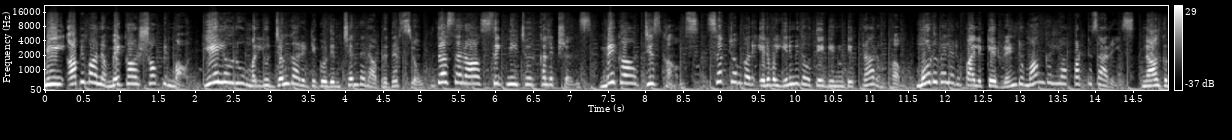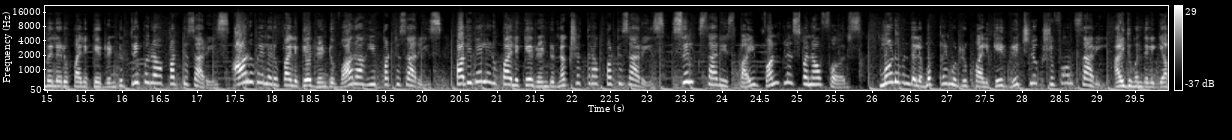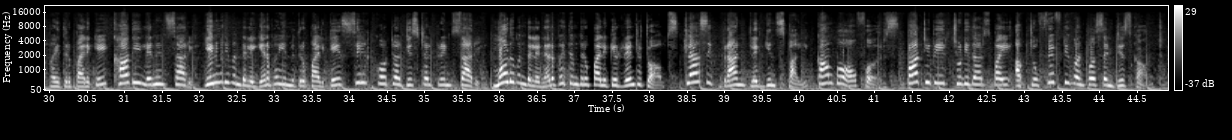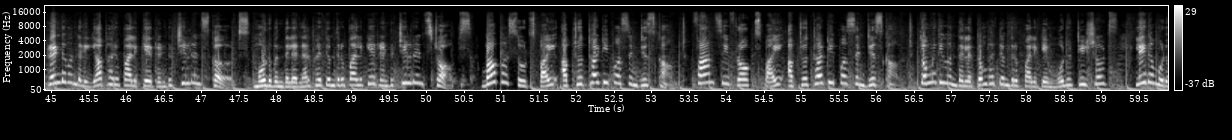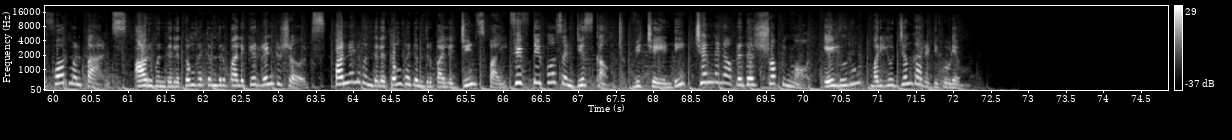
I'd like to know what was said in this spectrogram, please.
మీ అభిమాన mega shopping mall Eluru మరియు Jangareddygudem Chandana బ్రదర్స్లో Dasara signature collections mega discounts September ఇరవై ఎనిమిదవ తేదీ నుండి ప్రారంభం. మూడు వేల రూపాయలకే రెండు మాంగళ్య పట్టు సారీస్ నాలుగు వేల రూపాయలకే రెండు త్రిపుర పట్టు సారీస్ ఆరు వేల రూపాయలకే రెండు వారాహి పట్టు సారీస్ పదివేల రూపాయలకే రెండు నక్షత్ర పట్టు సారీస్ సిల్క్ సారీస్ పై వన్ ప్లస్ వన్ ఆఫర్స్. మూడు వందల ముప్పై మూడు రూపాయలకే రిచ్ లుక్ షిఫాన్ సారీ ఐదు వందల యాభై ఐదు రూపాయలకే ఖాదీ లెనిన్ సారీ ఎనిమిది వందల ఎనభై ఎనిమిది రూపాయలకే silk Kota digital print sari మూడు వందల నలభై తొమ్మిది రూపాయలకి రెండు tops classic brand leggings pi combo offers. Party wear chudidars pi up to fifty one percent discount రెండు వందల యాభై రూపాయలకే రెండు చిల్డ్రన్ స్కర్ట్స్ మూడు వందల నలభై తొమ్మిది రూపాయలకే రెండు children's tops. Baba suits pi up to thirty percent discount fancy frocks pi up to thirty percent discount తొమ్మిది వందల తొంభై తొమ్మిది రూపాయలకే మూడు టీ షర్ట్స్ లేదా మూడు ఫార్మల్ ప్యాంట్స్ ఆరు వందల తొంభై తొమ్మిది రూపాయలకి రెండు షర్ట్స్ పన్నెండు వందల తొంభై తొమ్మిది రూపాయల జీన్స్ పై fifty percent discount విచ్చేయండి Chandana brothers shopping mall Eluru మరియు జంగారెడ్డిగూడెం.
